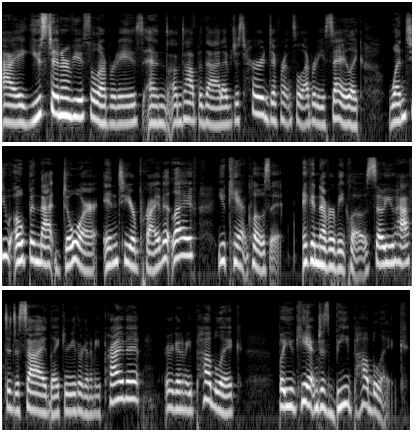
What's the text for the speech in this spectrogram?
I used to interview celebrities. And on top of that, I've just heard different celebrities say, like, once you open that door into your private life, you can't close it. It can never be closed. So you have to decide, like, you're either going to be private or you're going to be public, but you can't just be public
